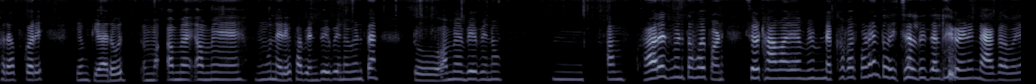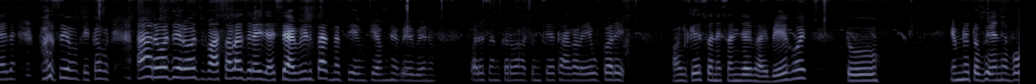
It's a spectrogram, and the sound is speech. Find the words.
ખરાબ કરે. કેમ કે આ રોજ અમે અમે હું ને રેખાબેન બે બહેનો વીણતા તો અમે બે બહેનો આમ હારે જ વણતા હોય પણ શેઠ એમ એમને ખબર પડે ને તો એ જલ્દી જલ્દી વીણીને આગળ વયા જાય. પછી એમ કે ખબર, આ રોજે રોજ પાછળ જ રહી જાય છે, આ વીણતા જ નથી એમ કે અમને બે બહેનો. પરેશાન કરવા હતું ને શેઠ આગળ એવું કરે. હલકેશ અને સંજયભાઈ બે હોય તો એમને તો બેને બહુ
